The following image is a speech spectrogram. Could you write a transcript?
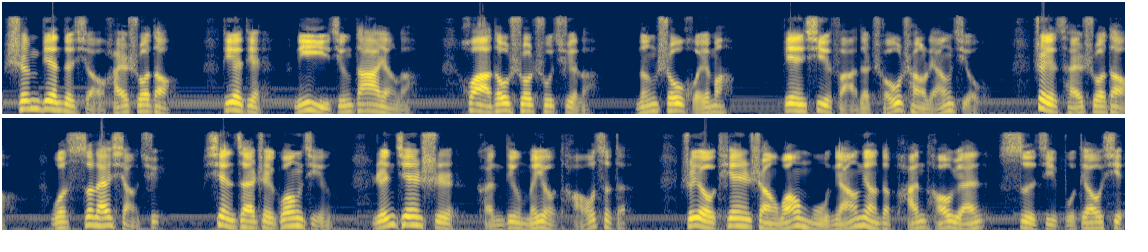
身边的小孩说道：“爹爹，你已经答应了，话都说出去了，能收回吗？”变戏法的惆怅良久，这才说道：“我思来想去，现在这光景，人间是肯定没有桃子的，只有天上王母娘娘的蟠桃园，四季不凋谢，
